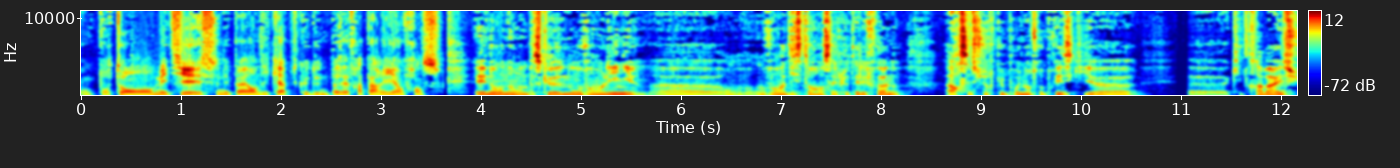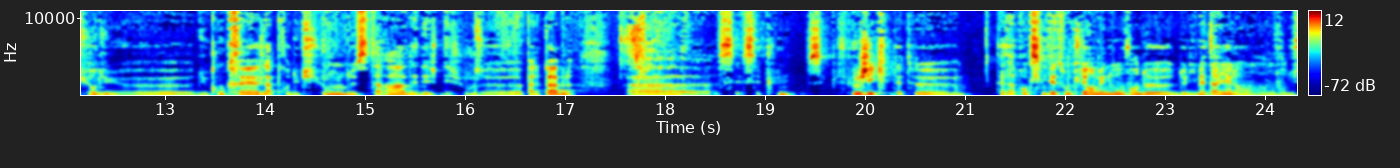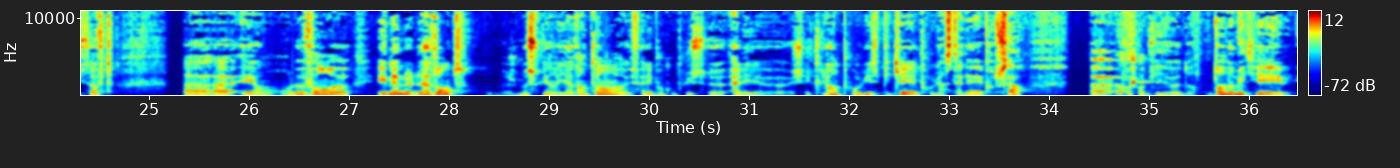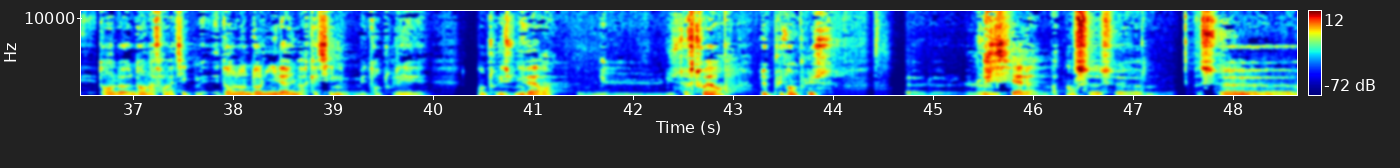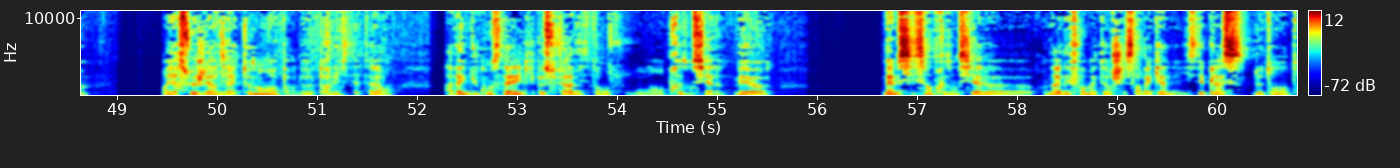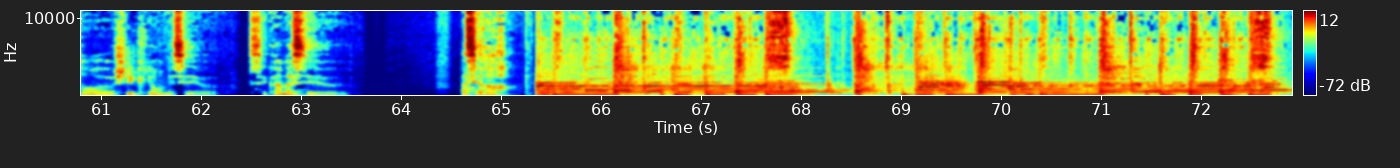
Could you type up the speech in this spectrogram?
Donc pour ton métier, ce n'est pas un handicap que de ne pas être à Paris en France. Et non, non, parce que nous on vend en ligne, euh, on, on, vend à distance avec le téléphone. Alors c'est sûr que pour une entreprise qui euh, euh, qui travaille sur du, euh, du concret, de la production, etc., des, des, choses euh, palpables, c'est plus, plus, logique d'être à proximité de son client. Mais nous, on vend de, de l'immatériel, hein, on vend du soft, et on, on, le vend. et même la vente, je me souviens, il y a 20 ans, il fallait beaucoup plus aller chez le client pour lui expliquer, pour lui installer, pour tout ça. Euh, aujourd'hui, dans, nos métiers, et dans, le, dans l'informatique, mais dans, l'univers du marketing, mais dans tous les univers du, software, de plus en plus, le, logiciel maintenant se, gère directement par l'utilisateur, avec du conseil qui peut se faire à distance ou en présentiel. Mais euh, même si c'est en présentiel, euh, on a des formateurs chez Sarbacane, ils se déplacent de temps en temps euh, chez les clients, mais c'est c'est quand même assez assez rare.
